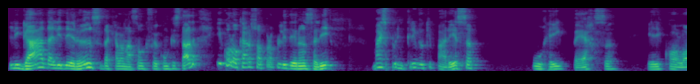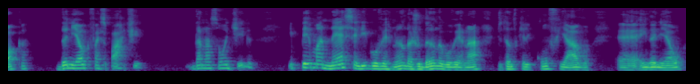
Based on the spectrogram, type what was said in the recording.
ligada à liderança daquela nação que foi conquistada e colocar sua própria liderança ali. Mas por incrível que pareça, o rei persa, ele coloca Daniel, que faz parte da nação antiga, e permanece ali governando, ajudando a governar, de tanto que ele confiava é, em Daniel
